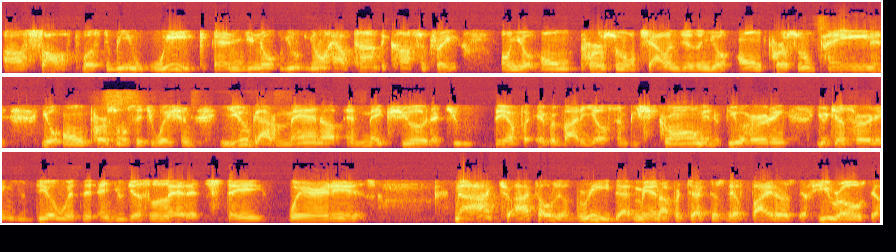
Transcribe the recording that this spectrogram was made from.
uh, soft, was to be weak, and you know you, you don't have time to concentrate on your own personal challenges and your own personal pain and your own personal situation. You got to man up and make sure that you there for everybody else and be strong. And if you're hurting, you're just hurting. You deal with it and you just let it stay where it is. Now, I, I totally agree that men are protectors, they're fighters, they're heroes, they're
